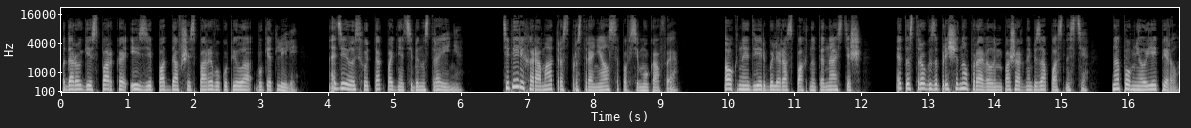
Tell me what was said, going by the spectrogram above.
По дороге из парка Изи, поддавшись порыву, купила букет лилий. Надеялась хоть так поднять себе настроение. Теперь их аромат распространялся по всему кафе. Окна и дверь были распахнуты настежь. Это строго запрещено правилами пожарной безопасности, напомнила ей Перл.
